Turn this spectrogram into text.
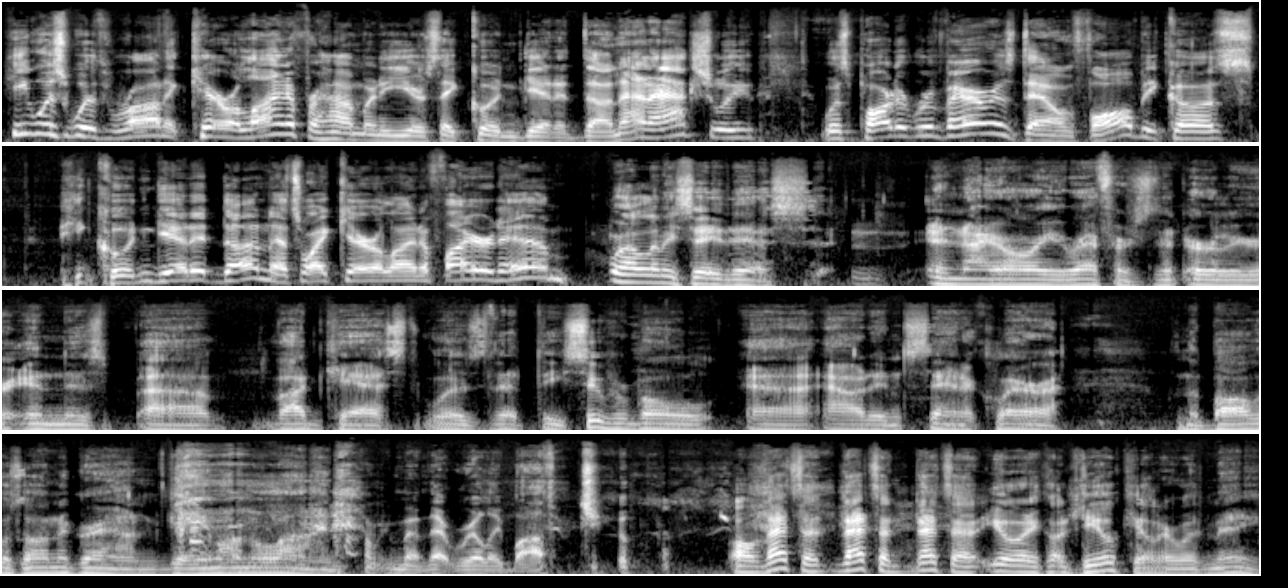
He was with Ron at Carolina for how many years they couldn't get it done. That actually was part of Rivera's downfall because he couldn't get it done. That's why Carolina fired him. Well, let me say this, and I already referenced it earlier in this uh, vodcast, was that the Super Bowl uh, out in Santa Clara, when the ball was on the ground, game on the line. I remember that really bothered you. Oh, that's a that's a that's a you know what they call deal killer with me.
